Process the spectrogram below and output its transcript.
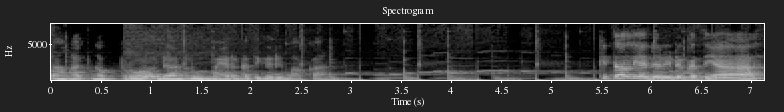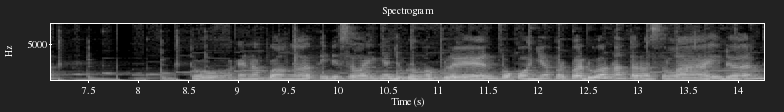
sangat ngeprul dan lumer ketika dimakan kita lihat dari deket ya Tuh, enak banget. Ini selainya juga ngeblend. Pokoknya perpaduan antara selai dan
